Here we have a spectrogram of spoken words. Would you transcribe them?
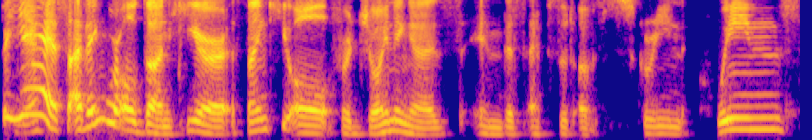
But yes, I think we're all done here. Thank you all for joining us in this episode of Screen Queens.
